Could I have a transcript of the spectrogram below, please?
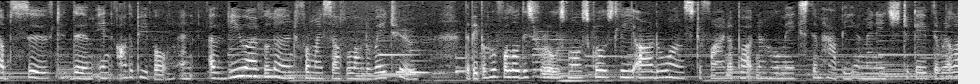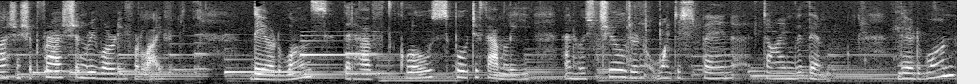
observed them in other people and a view I've learned for myself along the way too. The people who follow these rules most closely are the ones to find a partner who makes them happy and manage to keep the relationship fresh and rewarding for life. They are the ones that have close, supportive family and whose children want to spend time with them. They're the one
